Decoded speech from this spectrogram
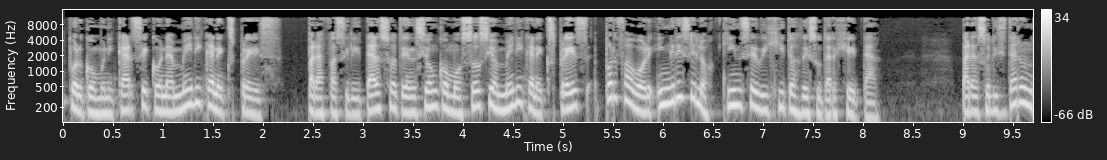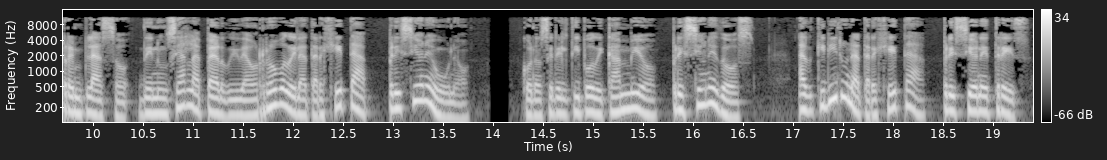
por comunicarse con American Express. Para facilitar su atención como socio American Express, por favor ingrese los 15 dígitos de su tarjeta. Para solicitar un reemplazo, denunciar la pérdida o robo de la tarjeta, presione 1. Conocer el tipo de cambio, presione 2. Adquirir una tarjeta, presione 3.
